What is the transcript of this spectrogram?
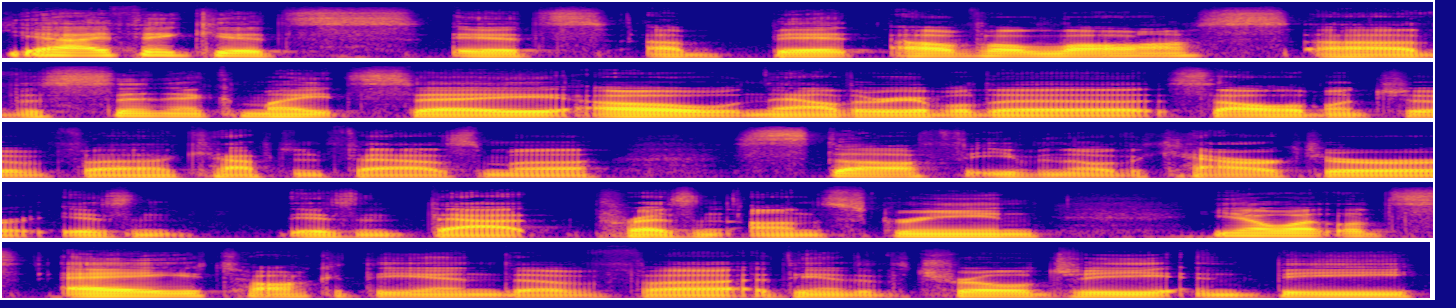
Yeah, I think it's it's a bit of a loss. Uh, the cynic might say, "Oh, now they're able to sell a bunch of uh, Captain Phasma stuff, even though the character isn't isn't that present on screen." You know what? Let's a talk at the end of uh, at the end of the trilogy, and b,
